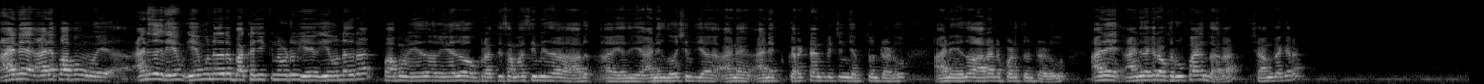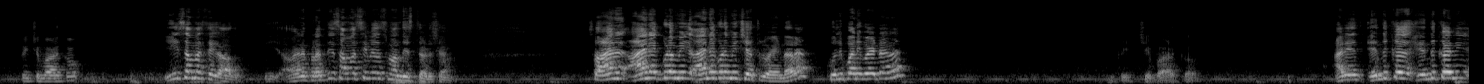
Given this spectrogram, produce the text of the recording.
ఆయన ఆయన పాపం ఆయన దగ్గర ఏం ఏమున్నదరా? బక్క చిక్కినోడు ఏ- ఏమున్నదరా? పాపం ఏదో ఏదో ప్రతి సమస్య మీద అరు- ఆ, ఆయన ఆయన ఆయనకు కరెక్ట్ అనిపించింది చెప్తుంటాడు. ఆయన ఏదో ఆరాట పడుతుంటాడు. ఆయన ఆయన దగ్గర ఒక రూపాయి ఉందారా? శ్యామ్ దగ్గర? పిచ్చి బాడుకో ఈ సమస్య కాదు. ఆయన ప్రతి సమస్య మీద స్పందిస్తాడు శ్యామ్. సో ఆయన ఆయనకు కూడా మీ ఆయన కూడా మీ శత్రువు అయ్యారా కూలి పని బయటనా? పిచ్చి పాడుకో అని ఎందుకు ఎందుకని?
